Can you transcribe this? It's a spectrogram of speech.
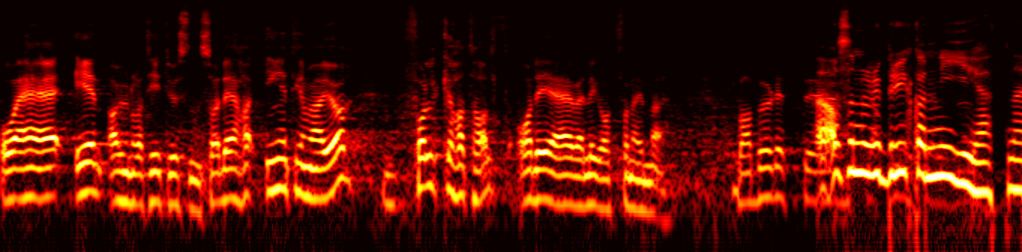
Og jeg er én av 110 000, så det har ingenting med meg å gjøre. Folket har talt, og det er jeg veldig godt fornøyd med. Altså Når du bruker nyhetene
